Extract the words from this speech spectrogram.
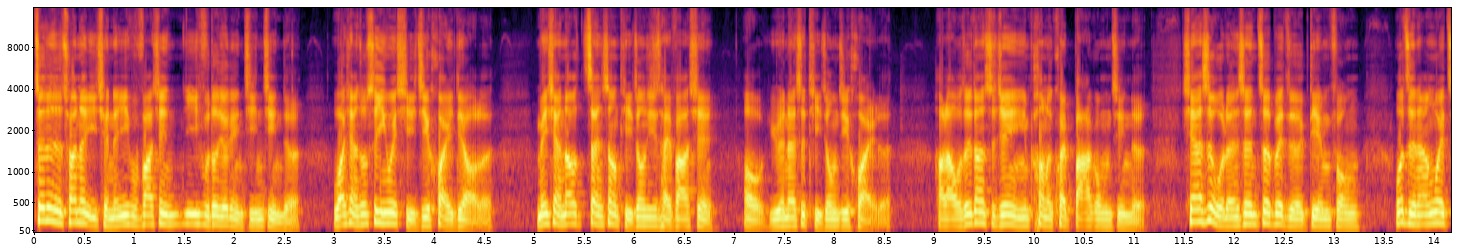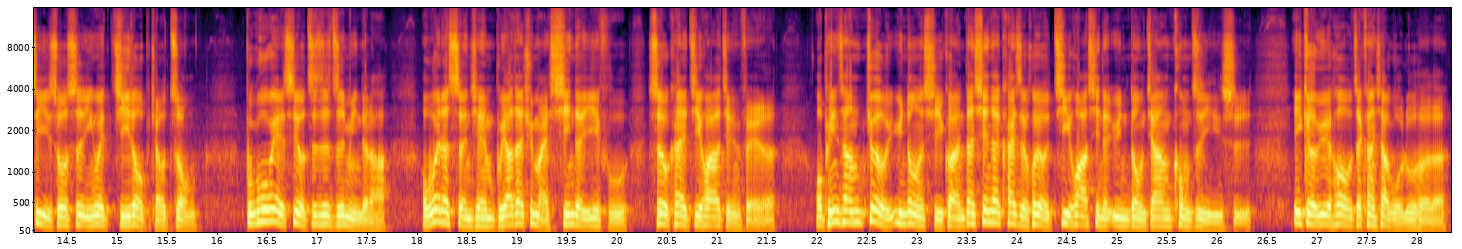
这阵子穿了以前的衣服，发现衣服都有点紧紧的。我还想说是因为洗衣机坏掉了，没想到站上体重机才发现，哦，原来是体重机坏了。好了，我这段时间已经胖了快八公斤了，现在是我人生这辈子的巅峰。我只能安慰自己说是因为肌肉比较重，不过我也是有自知之明的啦。我为了省钱，不要再去买新的衣服，所以我开始计划要减肥了。我平常就有运动的习惯，但现在开始会有计划性的运动，加上控制饮食，一个月后再看效果如何了。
